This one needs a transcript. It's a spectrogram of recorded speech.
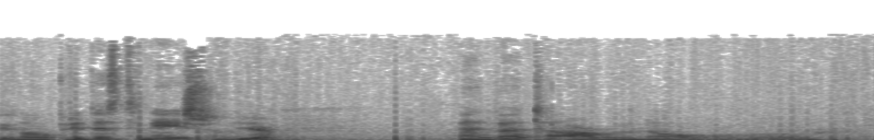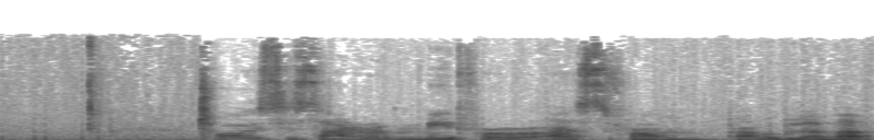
you know, predestination. Yeah. and that our you know choices are made for us from probably above.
